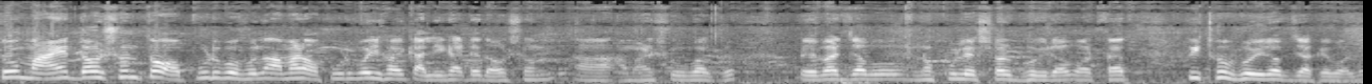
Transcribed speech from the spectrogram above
তো মায়ের দর্শন তো অপূর্ব হলো আমার অপূর্বই হয় কালীঘাটে দর্শন আমার সৌভাগ্য। তো এবার যাব নকুলেশ্বর ভৈরব অর্থাৎ পীঠ ভৈরব যাকে বলে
